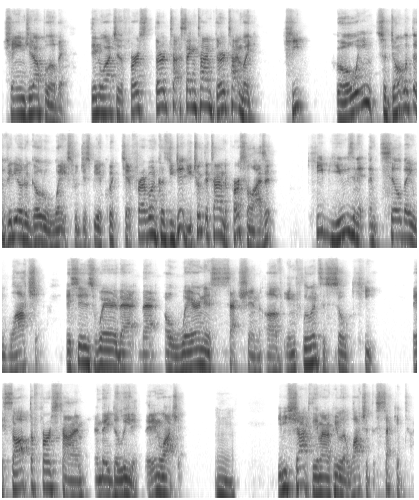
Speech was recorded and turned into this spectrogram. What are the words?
change it up a little bit. Didn't watch it the first, third time, second time, third time. Like keep going. So don't let the video to go to waste. Would just be a quick tip for everyone because you did. You took the time to personalize it. Keep using it until they watch it. This is where that that awareness section of influence is so key. They saw it the first time and they delete it. They didn't watch it. Mm. You'd be shocked the amount of people that watch it the second time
